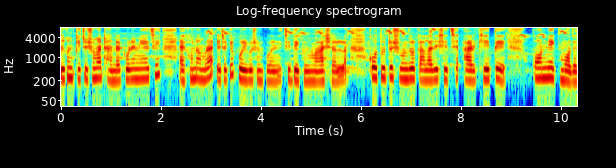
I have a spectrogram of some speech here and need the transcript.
দেখুন কিছু সময় ঠান্ডা করে নিয়েছি, এখন আমরা এটাকে পরিবেশন করে নিচ্ছি। দেখুন মাশাল্লাহ কতটা সুন্দর কালার এসেছে। আর খেতে অনেক মজা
